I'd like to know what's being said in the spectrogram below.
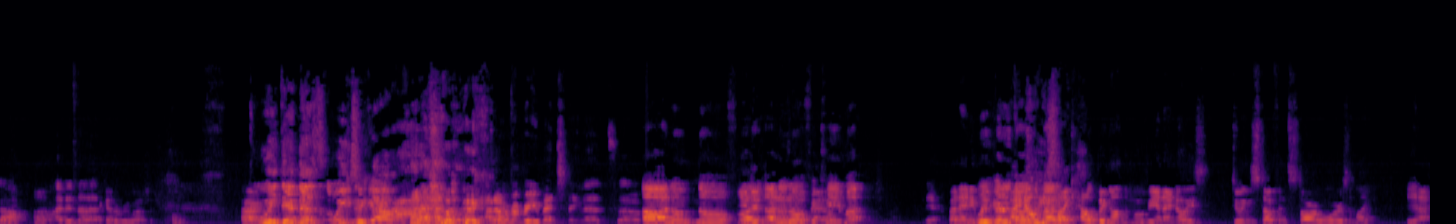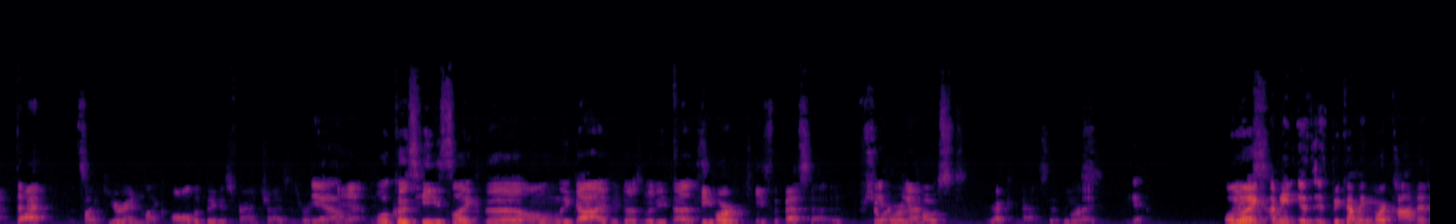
no, no, I didn't know that. I gotta rewatch it. All right. We did this weeks ago. Ah! I don't remember you mentioning that. So Oh, I don't know if I, I don't know if it don't came up. Yeah. But anyway, We're gonna I know he's like helping on the movie, and I know he's doing stuff in Star Wars, and like Yeah, that. It's like you're in like all the biggest franchises right Yeah. now. yeah. Well, because he's like the only guy who does what he does. He or he's the best at it, Sure, or yeah. the most recognized at least. Right. Yeah. Well, There's- like I mean, it's, it's becoming more common.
